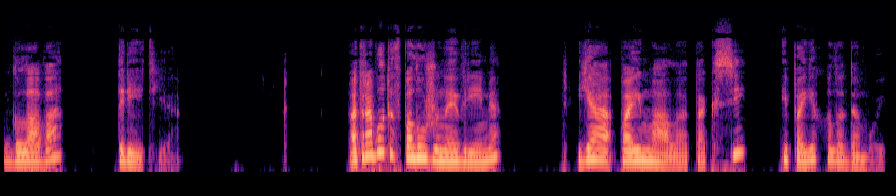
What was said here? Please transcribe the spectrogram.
Глава третья. Отработав положенное время, я поймала такси и поехала домой.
